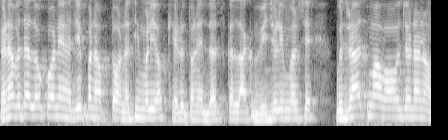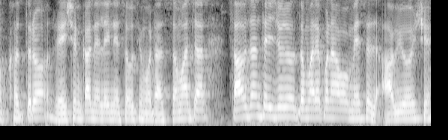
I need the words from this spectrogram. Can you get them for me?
ઘણા બધા લોકોને હજી પણ હપ્તો નથી મળ્યો. ખેડૂતોને દસ કલાક વીજળી મળશે. ગુજરાતમાં વાવાઝોડાનો ખતરો રેશન કાર્ડને લઈને સૌથી મોટા સમાચાર. સાવધાન થઈ જજો, તમારે પણ આવો મેસેજ આવ્યો હશે.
